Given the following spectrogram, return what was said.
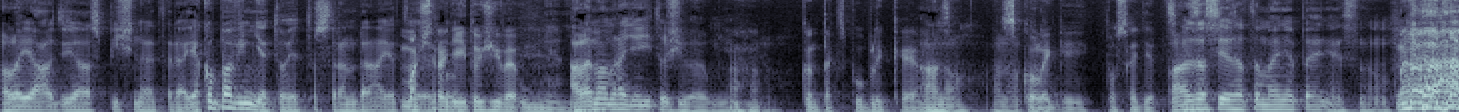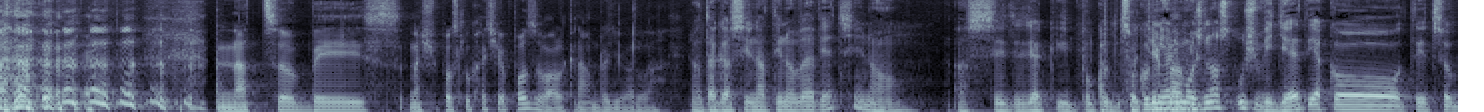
Ale já, já spíš ne teda. Jako baví mě to, je to sranda. Je to Máš jako... raději to živé umění. Ale mám raději to živé umění. Aha. No. Kontakt s publikem, ano, ano. s kolegy, posedět Ale zase je za to méně peněz. No. na co bys naši posluchače pozval k nám do divadla? No tak asi na ty nové věci, no asi, jak, pokud, pokud měli baví? možnost už vidět, jako ty, co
